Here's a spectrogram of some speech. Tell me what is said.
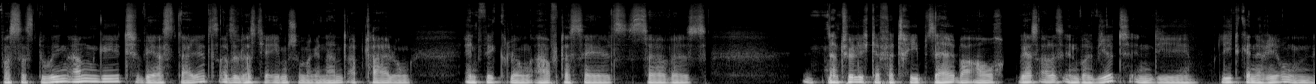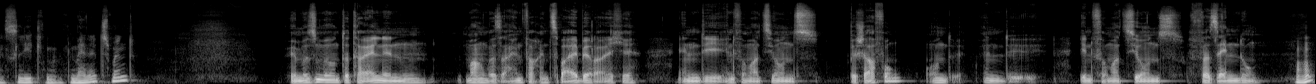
Was das Doing angeht, wer ist da jetzt? Also du hast ja eben schon mal genannt, Abteilung, Entwicklung, After Sales, Service, natürlich der Vertrieb selber auch. Wer ist alles involviert in die Lead-Generierung, in das Lead-Management? Wir müssen wir unterteilen in, machen wir es einfach, in zwei Bereiche. In die Informationsbeschaffung und in die Informationsversendung. Mhm.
